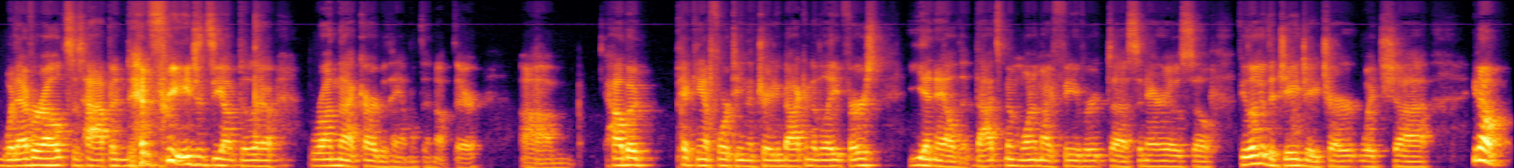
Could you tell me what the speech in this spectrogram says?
Whatever else has happened at free agency up to there, run that card with Hamilton up there. Um, how about picking up 14 and trading back into the late first? You nailed it. That's been one of my favorite uh, scenarios. So if you look at the JJ chart, which uh, you know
